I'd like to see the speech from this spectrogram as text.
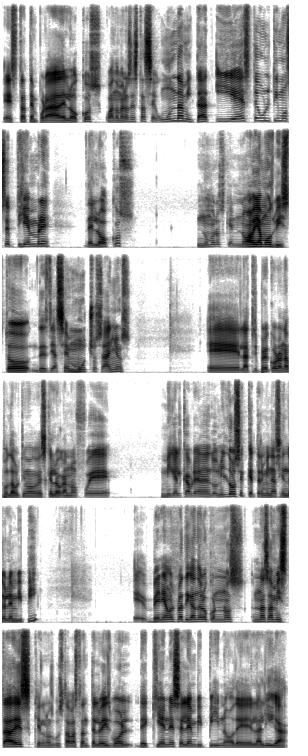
esta temporada de locos, cuando menos esta segunda mitad y este último septiembre de locos. Números que no habíamos visto desde hace muchos años. la triple corona, pues la última vez que lo ganó fue Miguel Cabrera en el 2012, que termina siendo el MVP. Eh, veníamos platicándolo con unos, unas amistades que nos gusta bastante el béisbol, de quién es el MVP, ¿no? De la liga.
